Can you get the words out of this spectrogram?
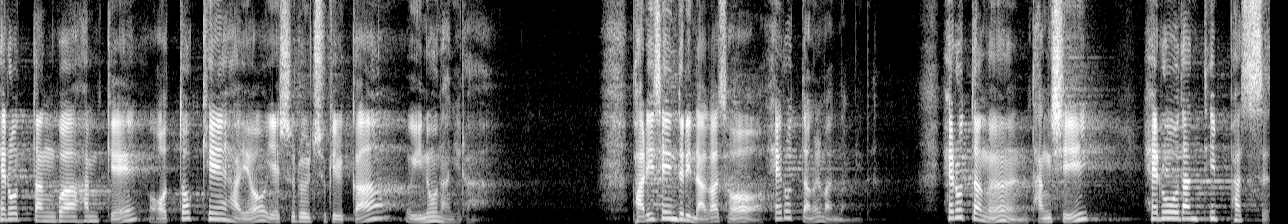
헤롯 땅과 함께 어떻게 하여 예수를 죽일까 의논하니라. 바리새인들이 나가서 헤롯 땅을 만납니다. 헤롯 땅은 당시 헤롯 안티파스,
